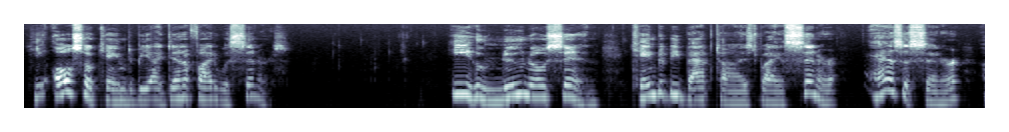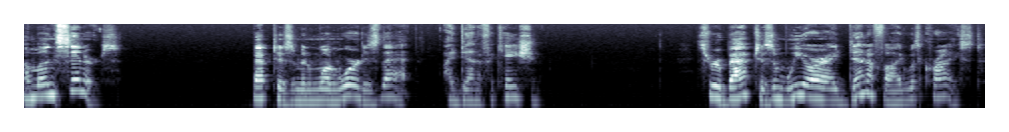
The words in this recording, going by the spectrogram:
he also came to be identified with sinners. He who knew no sin came to be baptized by a sinner as a sinner among sinners. Baptism, in one word, is that identification. Through baptism, we are identified with Christ.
